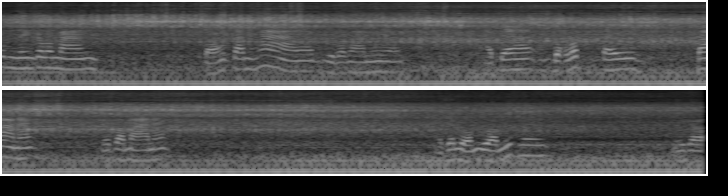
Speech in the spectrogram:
อุ้มหนึ่งก็ประมาณสองตันห้านะครับอยู่ประมาณนี้ครับอาจจะบวกลบไปบ้างนะโดยประมาณนะ อาจจะหลวมหลวมๆนิดนึง นี่ก็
